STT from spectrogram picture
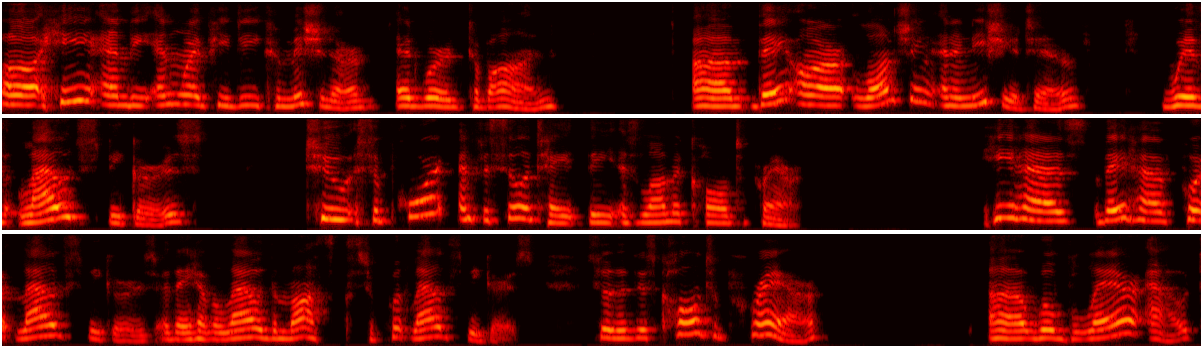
uh, he and the nypd commissioner edward caban um, they are launching an initiative with loudspeakers to support and facilitate the islamic call to prayer he has they have put loudspeakers or they have allowed the mosques to put loudspeakers so that this call to prayer uh, will blare out,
